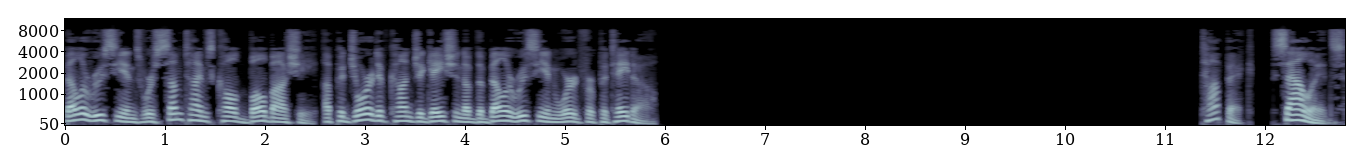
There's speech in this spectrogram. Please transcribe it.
Belarusians were sometimes called bulbashi, a pejorative conjugation of the Belarusian word for potato. Salads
